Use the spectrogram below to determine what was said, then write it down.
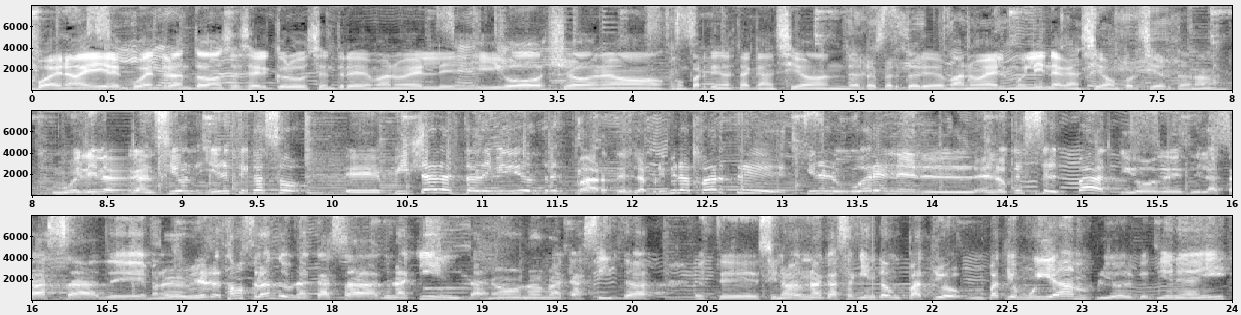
Bueno, ahí encuentro entonces, el cruce entre Manuel y, y Goyo, ¿no? Compartiendo esta canción del repertorio de Manuel. Muy linda canción, por cierto, ¿no? Muy linda canción. Y en este caso, eh, Pitada está dividido en tres partes. La primera parte tiene lugar en, el, en lo que es el patio de, de la casa de Manuel Olivera. Estamos hablando de una casa, de una quinta, ¿no? No una casita, este, sino de una casa quinta, un patio, un patio muy amplio el que tiene ahí,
